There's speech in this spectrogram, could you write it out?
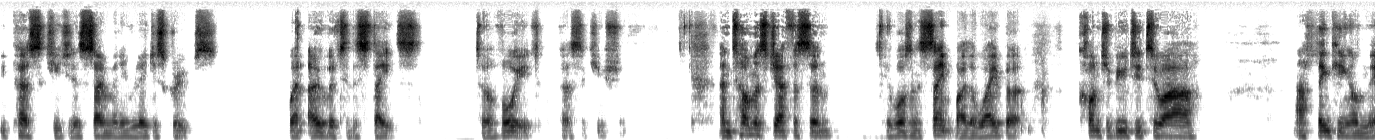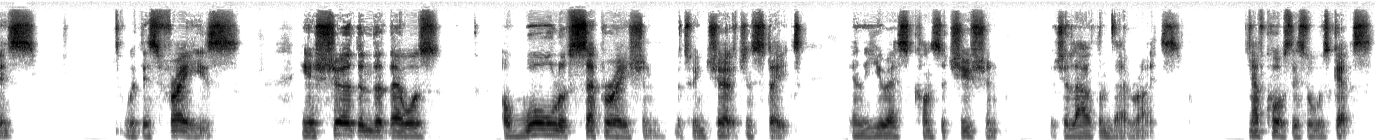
be persecuted as so many religious groups went over to the states to avoid persecution. And Thomas Jefferson who wasn't a saint, by the way, but contributed to our our thinking on this with this phrase. He assured them that there was a wall of separation between church and state in the US Constitution, which allowed them their rights. Now, of course, this always gets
